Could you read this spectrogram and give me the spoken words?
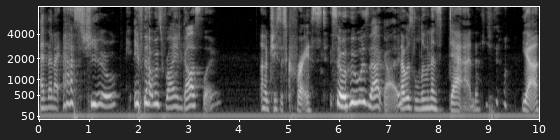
And then I asked you if that was Ryan Gosling. Oh Jesus Christ! So who was that guy? That was Luna's dad. Yeah,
